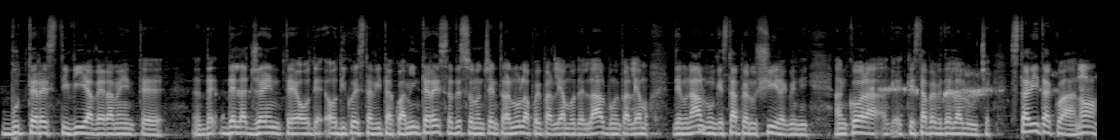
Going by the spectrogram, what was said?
butteresti via veramente eh, de- della gente o, de- o di questa vita qua? Mi interessa, adesso non c'entra nulla, poi parliamo dell'album, parliamo di un album che sta per uscire, quindi ancora eh, che sta per vedere la luce. Sta vita qua, no?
